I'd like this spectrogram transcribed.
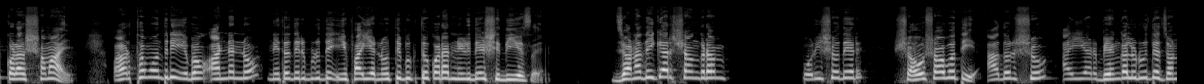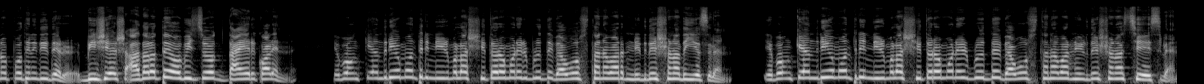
করার সময় অর্থমন্ত্রী এবং অন্যান্য নেতাদের বিরুদ্ধে এফআইআর নথিভুক্ত করার নির্দেশ দিয়েছে। জনাধিকার সংগ্রাম পরিষদের সহসভাপতি আদর্শ আইয়ার বেঙ্গালুরুতে জনপ্রতিনিধিদের বিশেষ আদালতে অভিযোগ দায়ের করেন এবং কেন্দ্রীয় মন্ত্রী নির্মলা সীতারমণের বিরুদ্ধে ব্যবস্থা নেওয়ার নির্দেশনা দিয়েছিলেন এবং কেন্দ্রীয় মন্ত্রী নির্মলা সীতারমণের বিরুদ্ধে ব্যবস্থা নেওয়ার নির্দেশনা চেয়েছিলেন।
